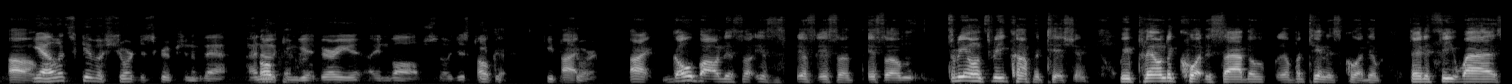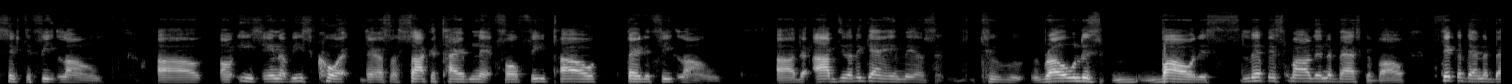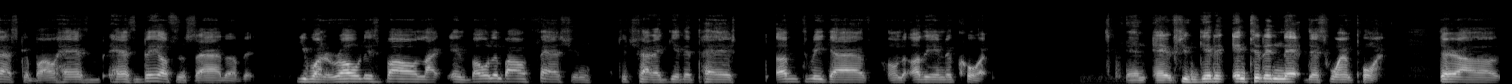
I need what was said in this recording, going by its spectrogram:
Um, yeah, let's give a short description of that. I know okay. it can get very involved, so just keep okay. it keep it All short. Right. All right, ball is a is it's, it's a it's a three on three competition. We play on the court the size of, of a tennis court, 30 feet wide, 60 feet long. Uh, on each end of each court, there's a soccer type net, four feet tall, 30 feet long. Uh, the object of the game is to roll this ball. This slip is smaller than the basketball, thicker than the basketball, has has bells inside of it. You want to roll this ball like in bowling ball fashion to try to get it past other three guys on the other end of the court. And, and if you can get it into the net, that's one point. There are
